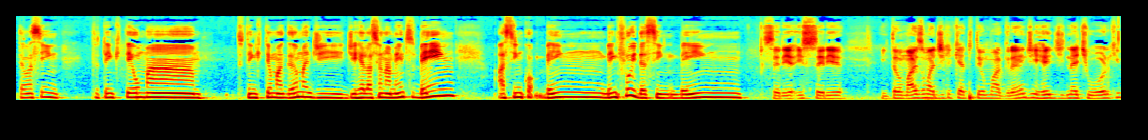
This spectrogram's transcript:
Então, assim, tu tem que ter uma tu tem que ter uma gama de, de relacionamentos bem assim bem bem fluida assim bem seria isso seria então mais uma dica que é tu ter uma grande rede de network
